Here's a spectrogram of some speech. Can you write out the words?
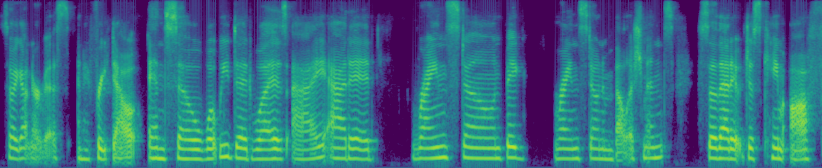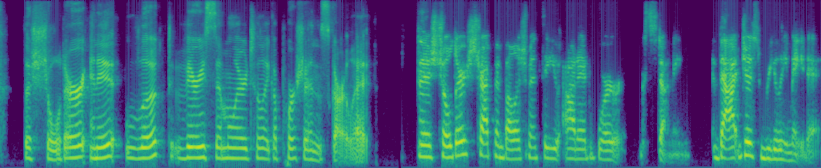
So I got nervous and I freaked out. And so what we did was I added rhinestone, big rhinestone embellishments so that it just came off the shoulder and it looked very similar to like a Portia and Scarlett. The shoulder strap embellishments that you added were stunning. That just really made it.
